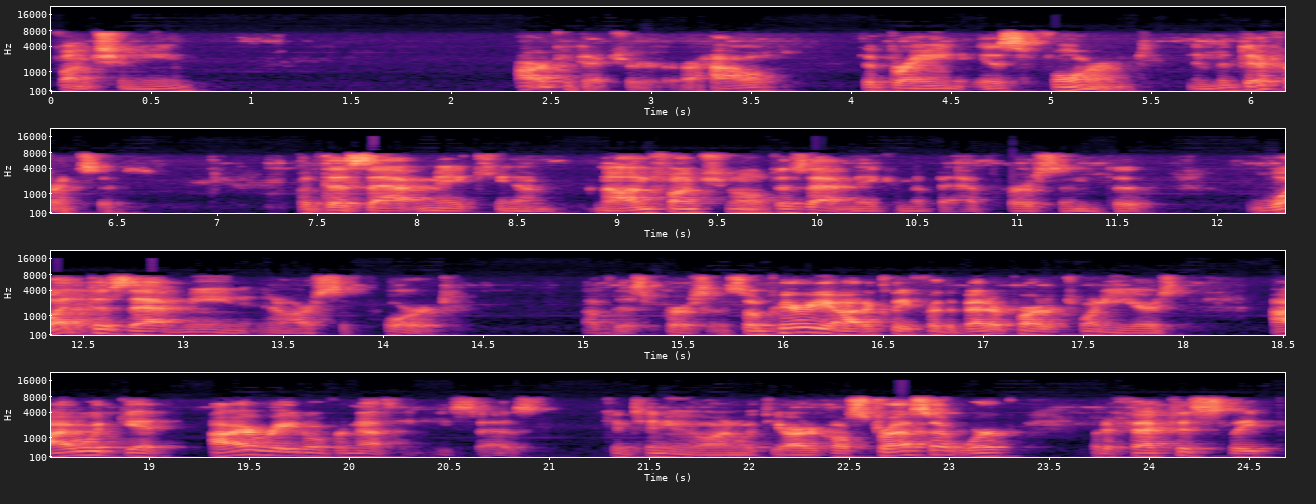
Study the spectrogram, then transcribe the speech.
functioning architecture or how the brain is formed in the differences. But does that make him non functional? Does that make him a bad person? What does that mean in our support of this person? So, periodically, for the better part of 20 years, I would get irate over nothing, he says, continuing on with the article. Stress at work would affect his sleep,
